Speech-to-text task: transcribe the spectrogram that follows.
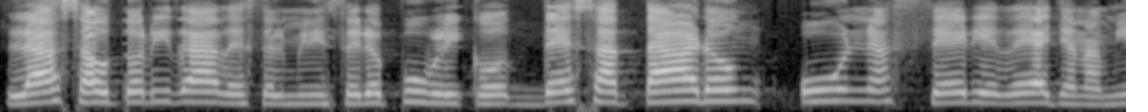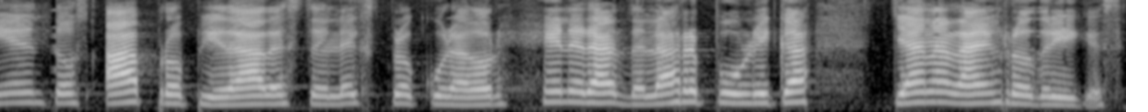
las autoridades del Ministerio Público desataron una serie de allanamientos a propiedades del ex procurador general de la República Jan Alain Rodríguez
